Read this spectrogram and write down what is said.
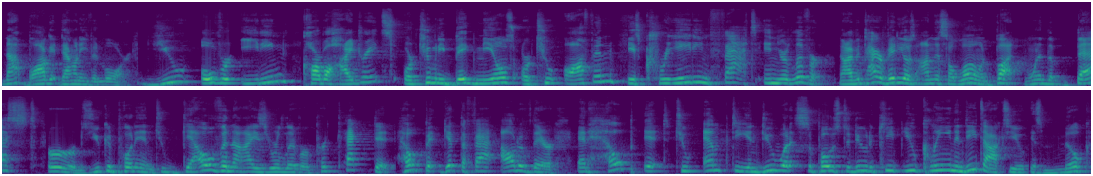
not bog it down even more. You overeating carbohydrates or too many big meals or too often is creating fat in your liver. Now, I have entire videos on this alone, but one of the best herbs you could put in to galvanize your liver, protect it, help it get the fat out of there, and help it to empty and do what it's supposed to do to keep you clean and detox you is milk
